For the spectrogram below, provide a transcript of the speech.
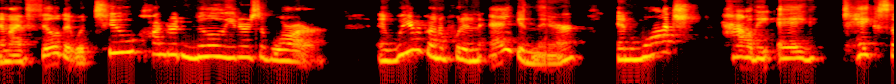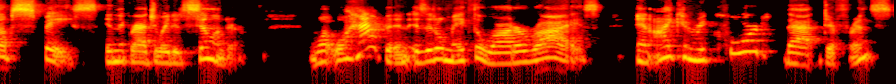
and I filled it with 200 milliliters of water. And we are going to put an egg in there and watch how the egg takes up space in the graduated cylinder. What will happen is it'll make the water rise. And I can record that difference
